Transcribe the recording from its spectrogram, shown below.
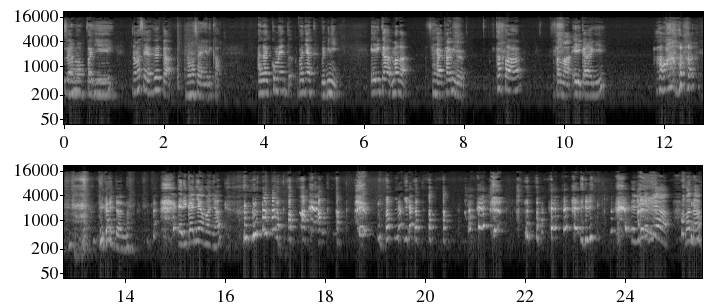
プラマッパギー生瀬や風う生瀬やエリカアダコメントバニャクブギニ。エリカマナサヤカングカッパン？サマエリカラギ？ハハって書いてあるの。エリカニャマニャ？マニャ。エリエリカニャマナ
